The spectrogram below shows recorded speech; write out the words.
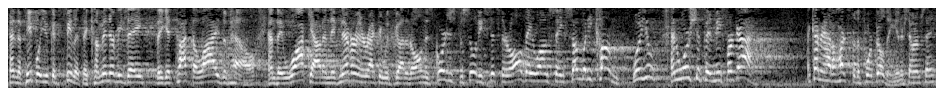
And the people, you could feel it. They come in every day, they get taught the lies of hell, and they walk out and they've never interacted with God at all. And this gorgeous facility sits there all day long saying, somebody come, will you? And worship in me for God. I kind of had a heart for the poor building. You understand what I'm saying?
